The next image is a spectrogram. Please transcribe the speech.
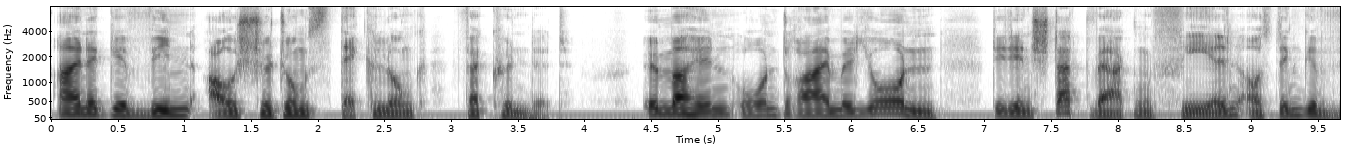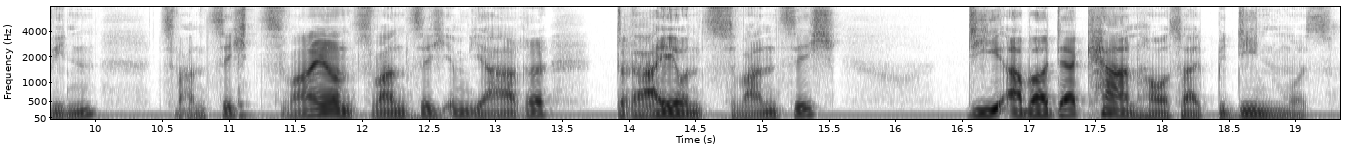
eine Gewinnausschüttungsdeckelung verkündet. Immerhin rund drei Millionen, die den Stadtwerken fehlen aus dem Gewinn 2022 im Jahre 23, die aber der Kernhaushalt bedienen muss.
